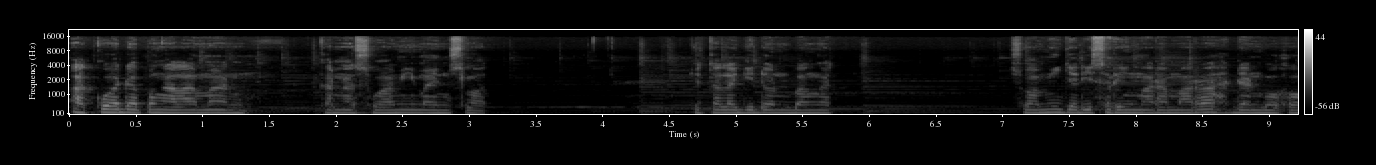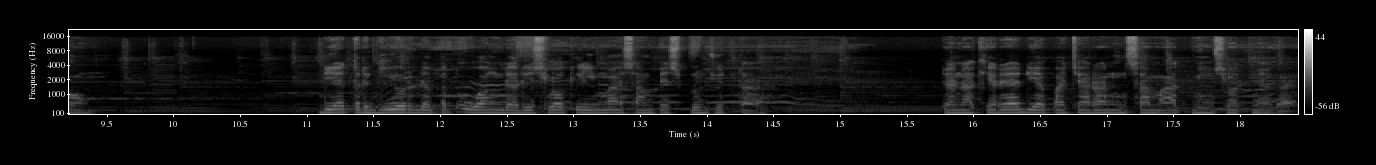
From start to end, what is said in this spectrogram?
Aku ada pengalaman karena suami main slot. Kita lagi down banget. Suami jadi sering marah-marah dan bohong. Dia tergiur dapat uang dari slot 5 sampai 10 juta. Dan akhirnya dia pacaran sama admin slotnya, Kak.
